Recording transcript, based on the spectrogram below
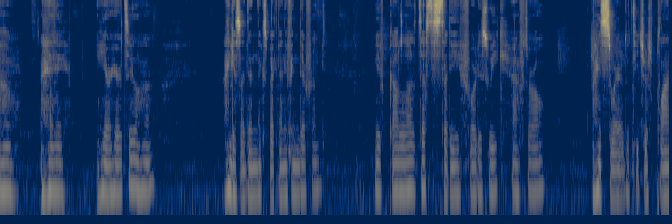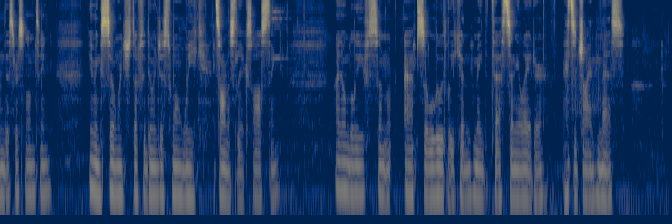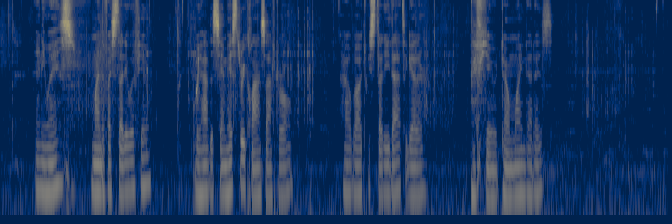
Oh, hey, you're here too, huh? I guess I didn't expect anything different. We've got a lot of tests to study for this week, after all. I swear the teachers planned this or something. Giving so much stuff to do in just one week, it's honestly exhausting. I don't believe some absolutely can make the tests any later. It's a giant mess. Anyways, mind if I study with you? We have the same history class after all. How about we study that together? If you don't mind, that is.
